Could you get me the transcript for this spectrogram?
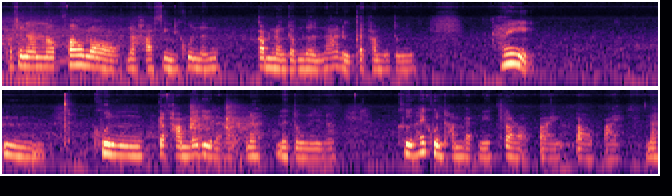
เพราะฉะนั้นเนาเฝ้ารอนะคะ สิ่งที่คุณนั้นกำลังดำเนินหน้าหรือกระทำในตรงนี้ ให้ อืม คุณกระทำได้ดีแล้วนะในตรงนี้นะคือให้คุณทำแบบนี้ตลอดไปต่อไปนะ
